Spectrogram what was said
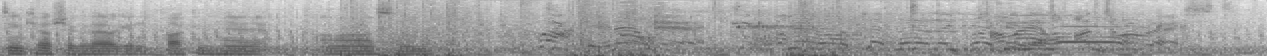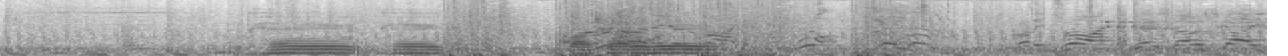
15 kill streak without getting fucking hit. Awesome. Fucking out. Okay, okay. Fuck out of here. It dry. There's no escape.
